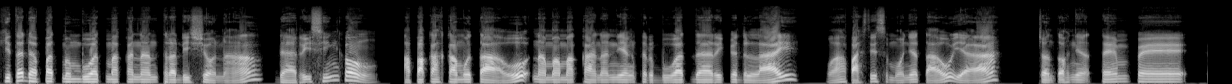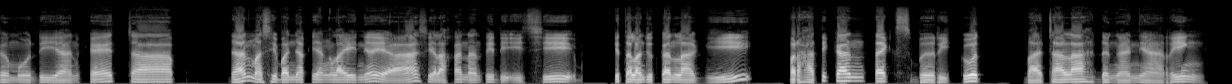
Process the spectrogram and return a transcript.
Kita dapat membuat makanan tradisional dari singkong. Apakah kamu tahu nama makanan yang terbuat dari kedelai? Wah, pasti semuanya tahu ya. Contohnya tempe, kemudian kecap, dan masih banyak yang lainnya ya, silahkan nanti diisi. Kita lanjutkan lagi. Perhatikan teks berikut. Bacalah dengan nyaring.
